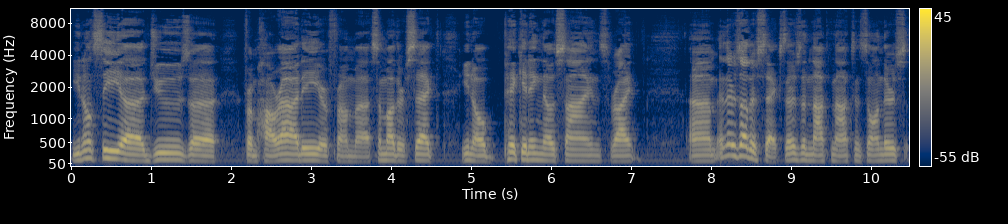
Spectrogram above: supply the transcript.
You don't see uh, Jews uh, from Haredi or from uh, some other sect, you know, picketing those signs, right? Um, and there's other sects. There's the Na Nachs and so on. There's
